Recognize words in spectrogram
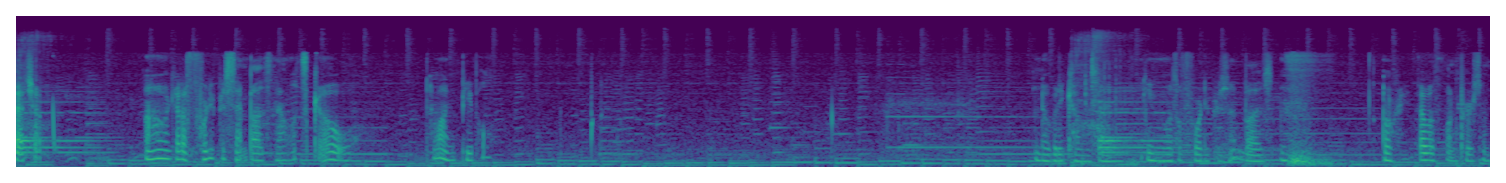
Catch up. Oh, I got a 40% buzz now. Let's go. Come on, people. Nobody comes in, even with a 40% buzz. okay, that was one person.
